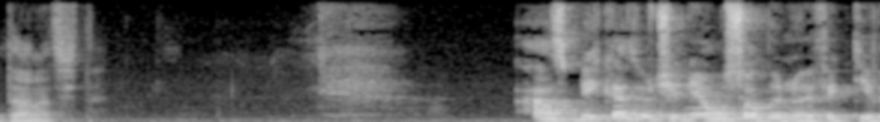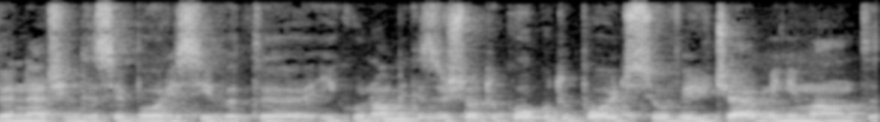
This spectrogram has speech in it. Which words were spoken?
данъците? Аз бих казал, че не е особено ефективен начин да се бори сивата економика, защото колкото повече се увеличава минималната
